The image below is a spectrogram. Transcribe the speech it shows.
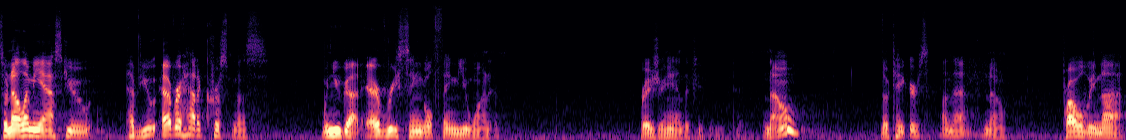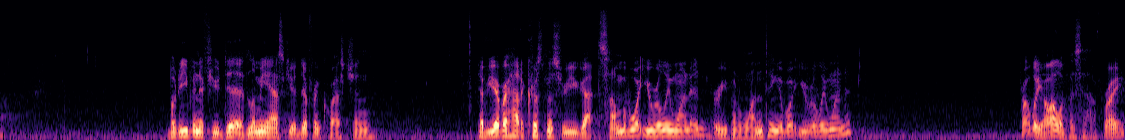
So now let me ask you have you ever had a Christmas when you got every single thing you wanted? Raise your hand if you. No? No takers on that? No. Probably not. But even if you did, let me ask you a different question. Have you ever had a Christmas where you got some of what you really wanted, or even one thing of what you really wanted? Probably all of us have, right?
